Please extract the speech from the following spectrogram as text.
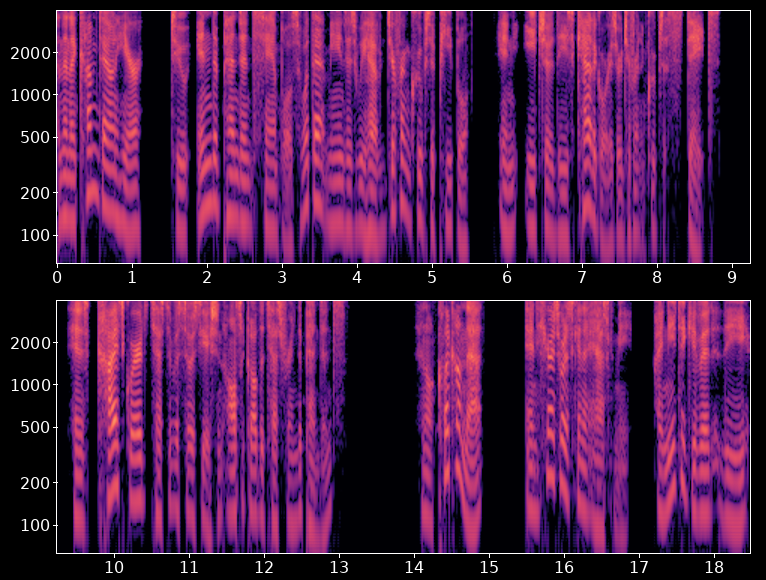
And then I come down here to independent samples. What that means is we have different groups of people in each of these categories or different groups of states. And it's chi-squared test of association, also called the test for independence. And I'll click on that. And here's what it's going to ask me. I need to give it the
